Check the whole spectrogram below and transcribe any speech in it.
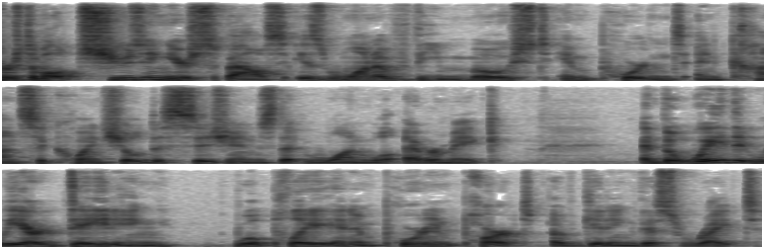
First of all, choosing your spouse is one of the most important and consequential decisions that one will ever make. And the way that we are dating will play an important part of getting this right.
